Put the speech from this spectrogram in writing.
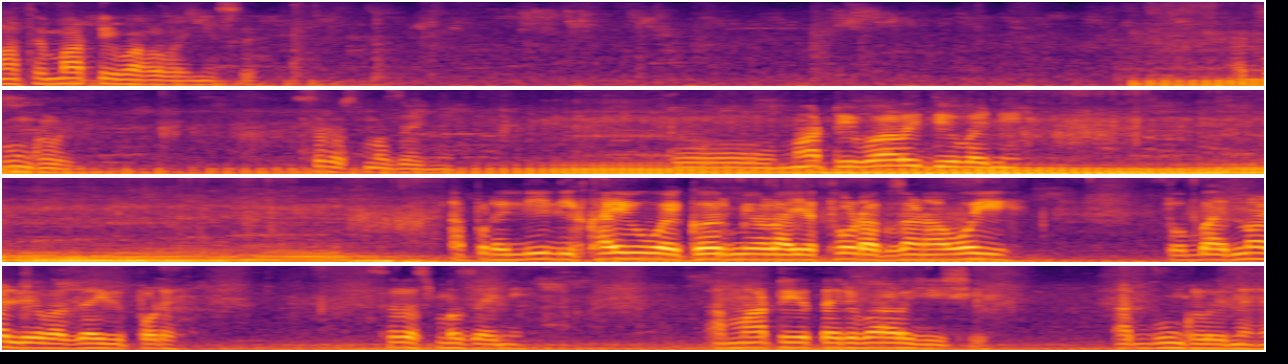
માથે માટી વાળવાની છે. આ ડુંગળી. સરસ મજાની. તો માટી વાળી દેવાની. આપણે લીલી ખાવી હોય ઘર મેળાએ થોડાક જણા હોય, તો બહાર ન લેવા જવી પડે. સરસ મજાની. આ માટી અત્યારે વાળીએ છીએ, આ ડુંગળીને.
